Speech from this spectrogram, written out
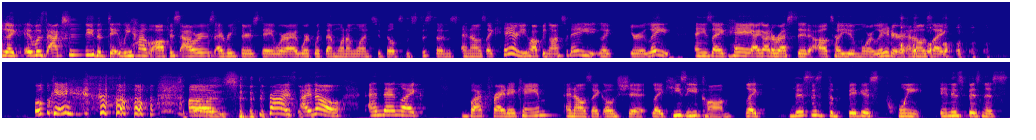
like it was actually the day we have office hours every Thursday where I work with them one on one to build some systems. And I was like, "Hey, are you hopping on today? Like you're late." And he's like, "Hey, I got arrested. I'll tell you more later." And I was like, "Okay." um, Surprise. surprise i know and then like black friday came and i was like oh shit like he's ecom like this is the biggest point in his business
